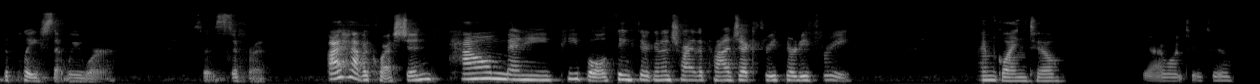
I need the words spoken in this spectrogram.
the place that we were. So it's different. I have a question. How many people think they're going to try the Project 333? I'm going to. Yeah, I want to too.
